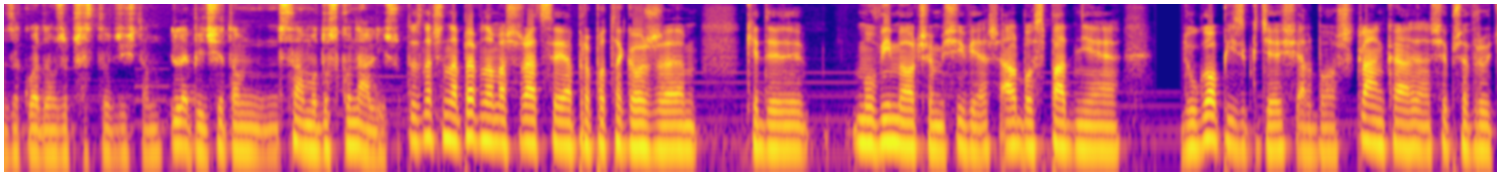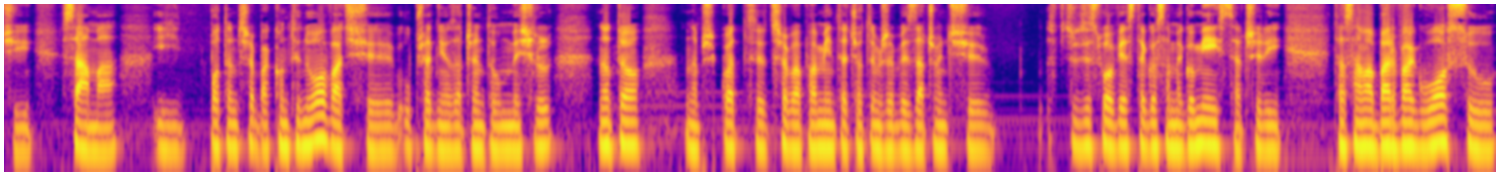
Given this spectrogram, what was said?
zakładam, że przez to gdzieś tam lepiej się tam samo doskonalisz. To znaczy na pewno masz rację a propos tego, że kiedy mówimy o czymś i wiesz, albo spadnie długopis gdzieś, albo szklanka się przewróci sama i potem trzeba kontynuować uprzednio zaczętą myśl, no to na przykład trzeba pamiętać o tym, żeby zacząć w cudzysłowie z tego samego miejsca, czyli ta sama barwa głosu,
